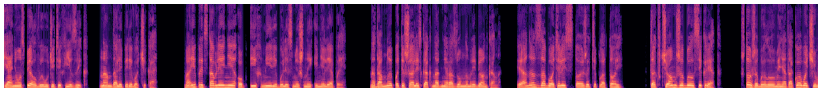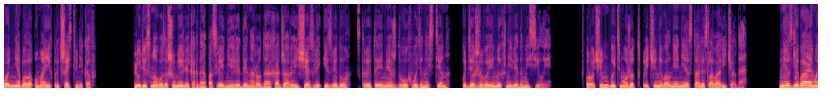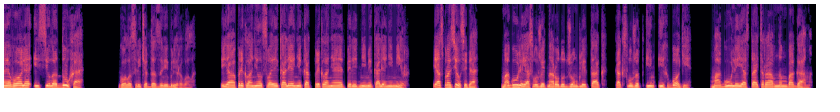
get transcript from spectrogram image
Я не успел выучить их язык, нам дали переводчика. Мои представления об их мире были смешны и нелепы. Надо мной потешались как над неразумным ребенком, и о нас заботились с той же теплотой. Так в чем же был секрет? Что же было у меня такого, чего не было у моих предшественников? Люди снова зашумели, когда последние ряды народа Ахаджара исчезли из виду, скрытые между двух водяных стен, удерживаемых неведомой силой. Впрочем, быть может, причиной волнения стали слова Ричарда. «Несгибаемая воля и сила духа!» Голос Ричарда завибрировал. «Я преклонил свои колени, как преклоняет перед ними колени мир. Я спросил себя, могу ли я служить народу джунглей так, как служат им их боги? Могу ли я стать равным богам?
